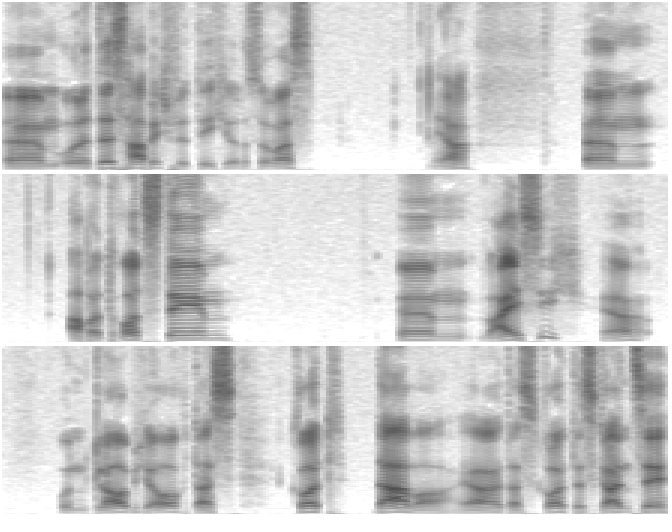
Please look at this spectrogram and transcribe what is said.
ähm, oder das habe ich für dich oder sowas. Ja, ähm, aber trotzdem ähm, weiß ich, ja, und glaube ich auch, dass Gott da war, ja, dass Gott das Ganze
